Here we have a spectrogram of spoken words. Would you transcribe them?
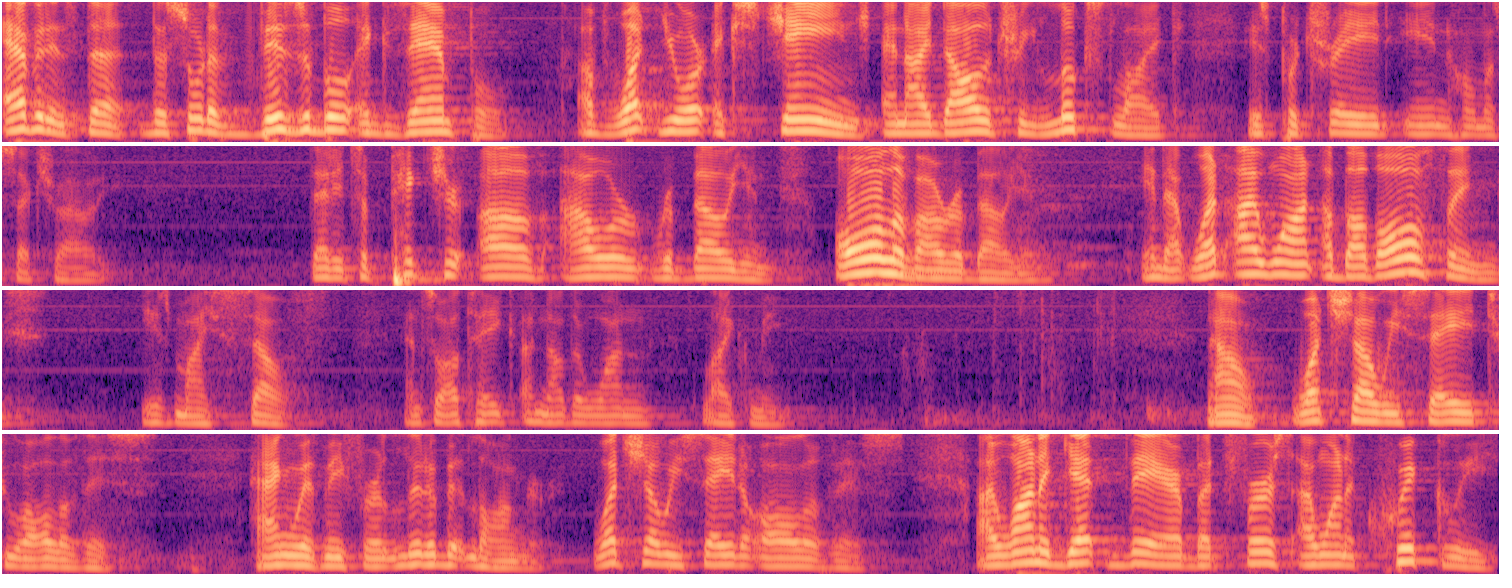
evidence, the, the sort of visible example of what your exchange and idolatry looks like is portrayed in homosexuality. That it's a picture of our rebellion, all of our rebellion, in that what I want above all things is myself. And so I'll take another one like me. Now, what shall we say to all of this? Hang with me for a little bit longer. What shall we say to all of this? I want to get there, but first I want to quickly,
